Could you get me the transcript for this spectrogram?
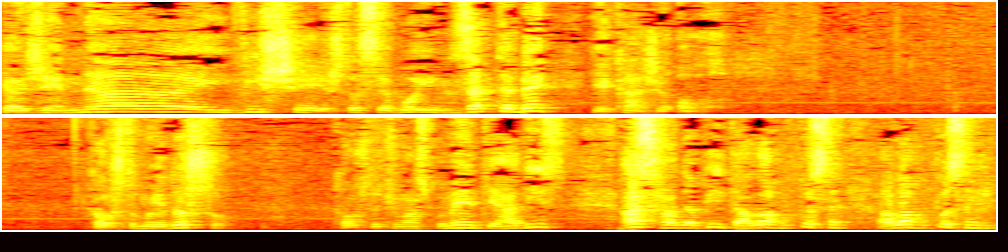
kaže, najviše što se bojim za tebe je, kaže, ovo. Kao što mu je došlo kao što ću vam spomenuti hadis, ashab da pita Allahu poslanik, Allahu poslanik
